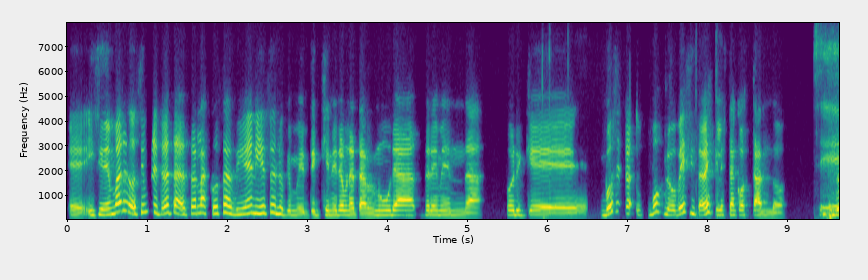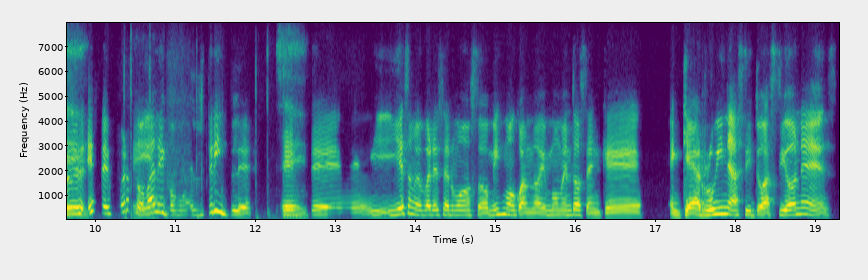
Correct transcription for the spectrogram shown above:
eh, y sin embargo siempre trata de hacer las cosas bien y eso es lo que me te genera una ternura tremenda, porque vos, está- vos lo ves y sabés que le está costando. Sí, Entonces, este esfuerzo Sí. vale como el triple. sí. Este, y, y eso me parece hermoso, mismo cuando hay momentos en que, en que arruina situaciones.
